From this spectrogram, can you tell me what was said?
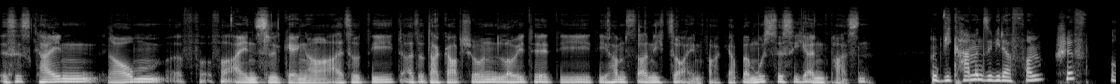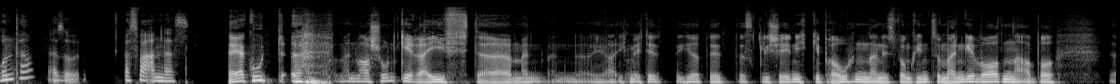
es ist kein Raum für, für Einzelgänger. Also die, also da gab es schon Leute, die, die haben es da nicht so einfach gehabt. Man musste sich anpassen. Und wie kamen Sie wieder vom Schiff runter? Also was war anders? Naja gut, äh, man war schon gereift. Äh, man, man, äh, ja, ich möchte hier das Klischee nicht gebrauchen, man ist vom Kind zum Mann geworden, aber äh,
